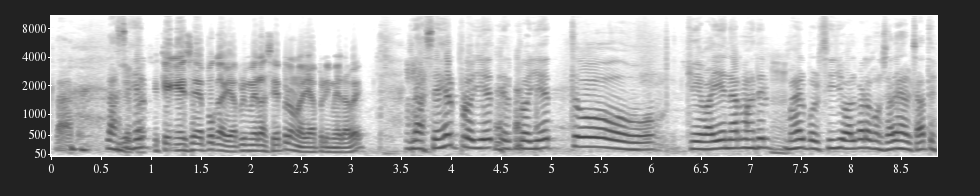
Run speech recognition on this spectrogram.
claro, la C es el- es que en esa época había primera C, pero no había primera B. La C es el, proyecto el proyecto que va a llenar más, del, Mm. más el bolsillo Álvaro González Alzate.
